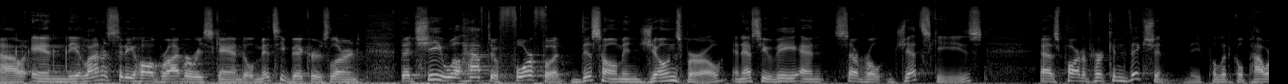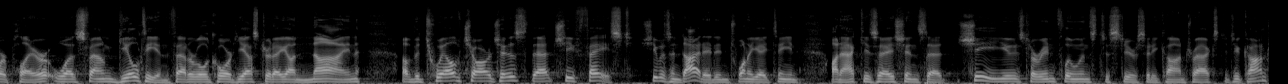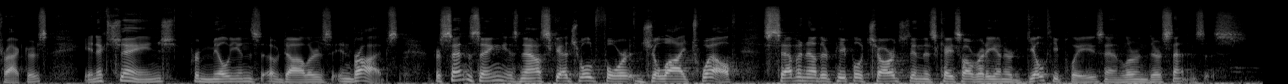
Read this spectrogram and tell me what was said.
Now, in the Atlanta City Hall bribery scandal, Mitzi Bickers learned that she will have to forfeit this home in Jonesboro, an SUV, and several jet skis as part of her conviction. The political power player was found guilty in federal court yesterday on nine of the 12 charges that she faced. She was indicted in 2018 on accusations that she used her influence to steer city contracts to two contractors in exchange for millions of dollars in bribes. Her sentencing is now scheduled for July 12th. Seven other people charged in this case already entered guilty pleas and learned their sentences.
